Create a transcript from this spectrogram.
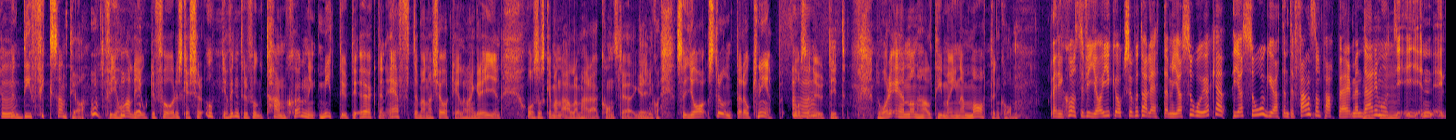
Men det fixar inte jag. För jag har aldrig gjort det förut. Ska jag köra upp det? Jag vet inte hur det funkar. Tarmsköljning mitt ute i öknen efter man har kört hela den grejen. Och så ska man alla de här konstiga grejerna. Så jag struntade och knep och sen ut dit. Då var det en och en halv timme innan maten kom. Men det är konstigt, för jag gick ju också på toaletten, men jag såg, ju, jag såg ju att det inte fanns något papper. Men däremot Mhm. i,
